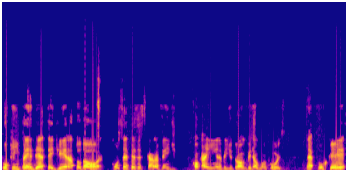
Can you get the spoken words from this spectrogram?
porque empreender é ter dinheiro a toda hora. Com certeza esse cara vende cocaína, vende droga, vende alguma coisa. Né? Porque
